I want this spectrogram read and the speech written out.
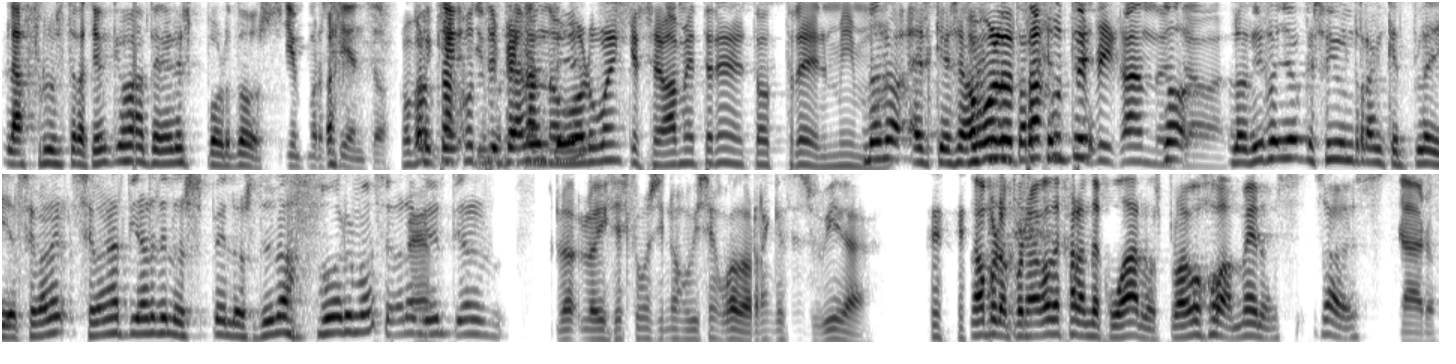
la frustración que van a tener es por dos. 100%. ¿Cómo Porque estás justificando Borwen que se va a meter en el top 3 el mismo? No, no, es que se van a ¿Cómo lo gente- justificando, No, chaval? lo digo yo que soy un ranked player. Se van, a, se van a tirar de los pelos de una forma, se van a Ah. querer tirar. Lo, lo dices como si no hubiesen jugado Ranked en su vida. No, pero por algo dejarán de jugarlos, por algo juegan menos, ¿sabes? Claro.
